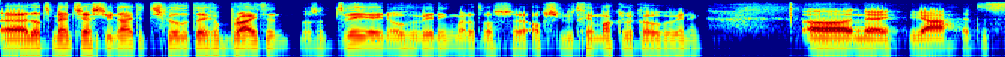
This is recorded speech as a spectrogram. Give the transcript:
Eh, dat is Manchester United. Die speelde tegen Brighton. Dat was een 2-1 overwinning. Maar dat was eh, absoluut geen makkelijke overwinning. Eh, nee, ja, het is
